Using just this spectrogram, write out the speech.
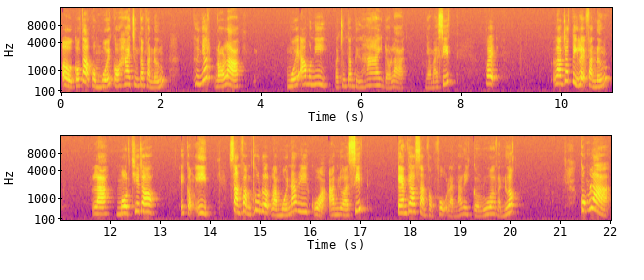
ở cấu tạo của muối có hai trung tâm phản ứng. Thứ nhất đó là muối amoni và trung tâm thứ hai đó là nhóm axit. Vậy làm cho tỷ lệ phản ứng là 1 chia cho x cộng y. Sản phẩm thu được là muối natri của amino acid kèm theo sản phẩm phụ là natri crua và nước. Cũng là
